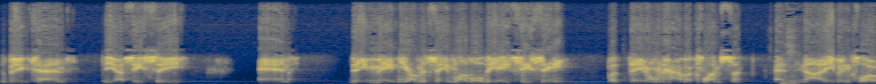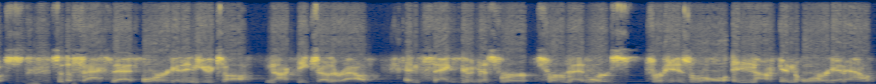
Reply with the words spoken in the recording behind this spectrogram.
the Big 10, the SEC, and they may be on the same level of the ACC, but they don't have a Clemson, and not even close. So the fact that Oregon and Utah knocked each other out, and thank goodness for Herm Edwards for his role in knocking Oregon out,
